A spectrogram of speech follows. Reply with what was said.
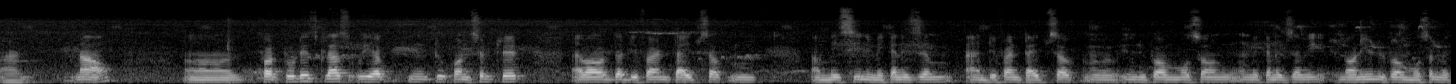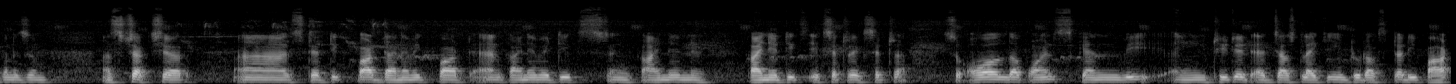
And now uh, for today's class we have to concentrate about the different types of um, machine mechanism and different types of uh, uniform motion mechanism, non-uniform motion mechanism, uh, structure, uh, static part, dynamic part, and kinematics, and kine kinetics, etc., etc. So all the points can be uh, treated as just like introductory part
